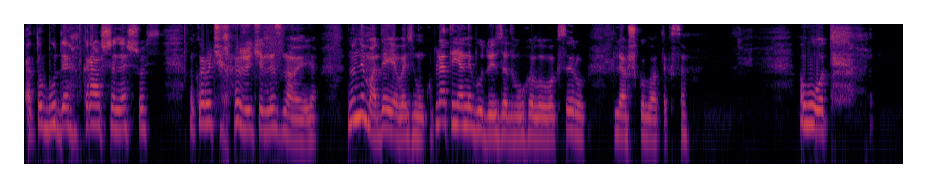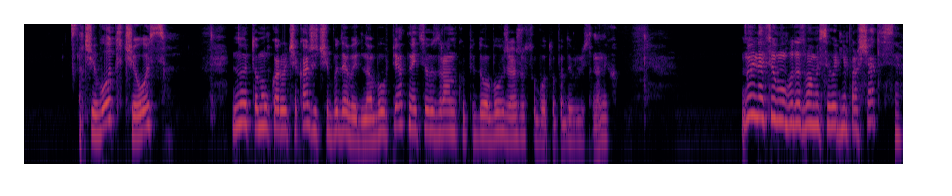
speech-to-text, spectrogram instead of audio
А то буде крашене щось. Ну, коротше кажучи, не знаю я. Ну, нема, де я візьму. Купляти я не буду із-за двох головок сиру пляшку латекса. От. Чи от, чи ось. Ну, і тому, коротше кажучи, буде видно. Або в п'ятницю зранку піду, або вже аж у суботу подивлюсь на них. Ну і на цьому буду з вами сьогодні прощатися.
